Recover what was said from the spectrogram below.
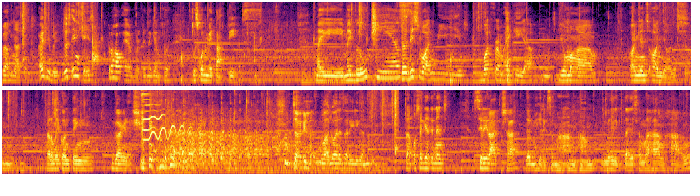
vlog natin. Anyway, just in case, Pero however, linagyan ko, gusto ko na may toppings. May may blue cheese. so this one we bought from IKEA. Yung mga onions, onions. Para may konting garnish. Char lang. Gumagawa ng sariling ano. Tapos lagyan natin ng sriracha. Dahil mahilig sa maanghang. Mahilig tayo sa mahanghang.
